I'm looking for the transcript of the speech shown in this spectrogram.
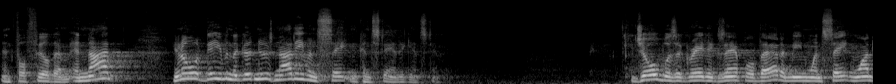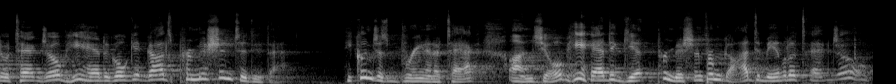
and fulfill them. And not, you know, even the good news, not even Satan can stand against him. Job was a great example of that. I mean, when Satan wanted to attack Job, he had to go get God's permission to do that. He couldn't just bring an attack on Job. He had to get permission from God to be able to attack Job.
